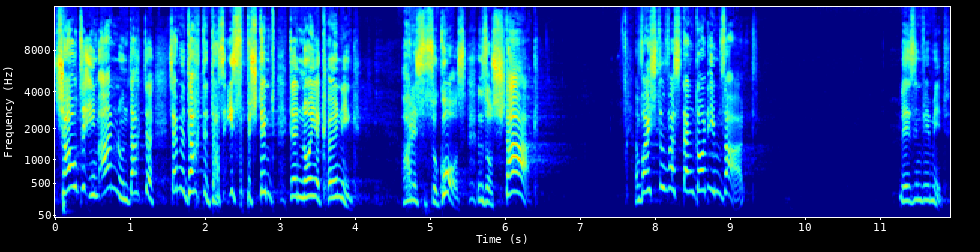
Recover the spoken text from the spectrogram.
schaute ihm an und dachte, Samuel dachte, das ist bestimmt der neue König. Oh, das ist so groß und so stark. Und weißt du, was dann Gott ihm sagt? Lesen wir mit.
